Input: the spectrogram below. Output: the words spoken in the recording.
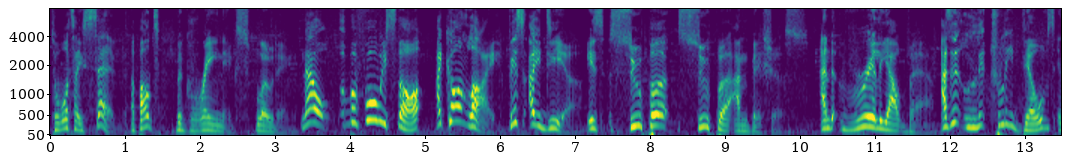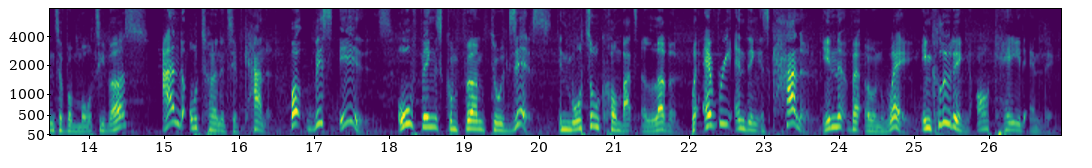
to what I said about the grain exploding. Now, before we start, I can't lie, this idea is super, super ambitious and really out there, as it literally delves into the multiverse and alternative canon. But this is all things confirmed to exist in Mortal Kombat 11, where every ending is canon in their own way, including arcade endings.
